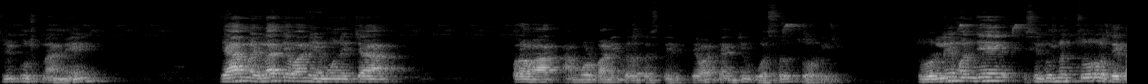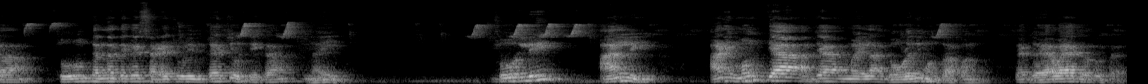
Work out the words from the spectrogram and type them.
श्रीकृष्णाने त्या महिला जेव्हा यमुनेच्या प्रवाहात आंघोळ पाणी करत असतील तेव्हा त्यांची वस्त्र चोरली. चोरली म्हणजे श्रीकृष्ण चोर होते का? चोरून त्यांना ते काही साड्या चोरी विकायची होती का? नाही. चोरली आणली आणि मग त्या ज्या महिला गवळणी म्हणतो आपण त्या गयावया करत होत्या.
